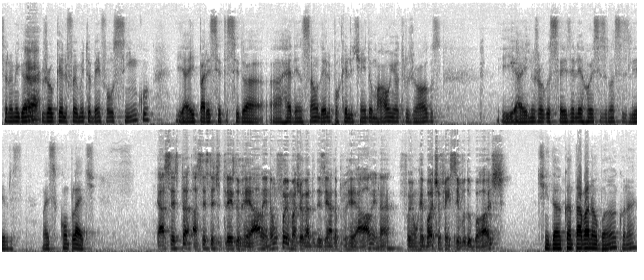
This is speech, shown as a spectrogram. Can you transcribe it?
Se eu não me engano, é. o jogo que ele foi muito bem foi o 5, e aí parecia ter sido a, a redenção dele, porque ele tinha ido mal em outros jogos. E aí no jogo 6 ele errou esses lances livres. Mas complete. A cesta, a cesta de 3 do Realen não foi uma jogada desenhada para o Realen, né? Foi um rebote ofensivo do Bosch. Tim Duncan tava no banco, né?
